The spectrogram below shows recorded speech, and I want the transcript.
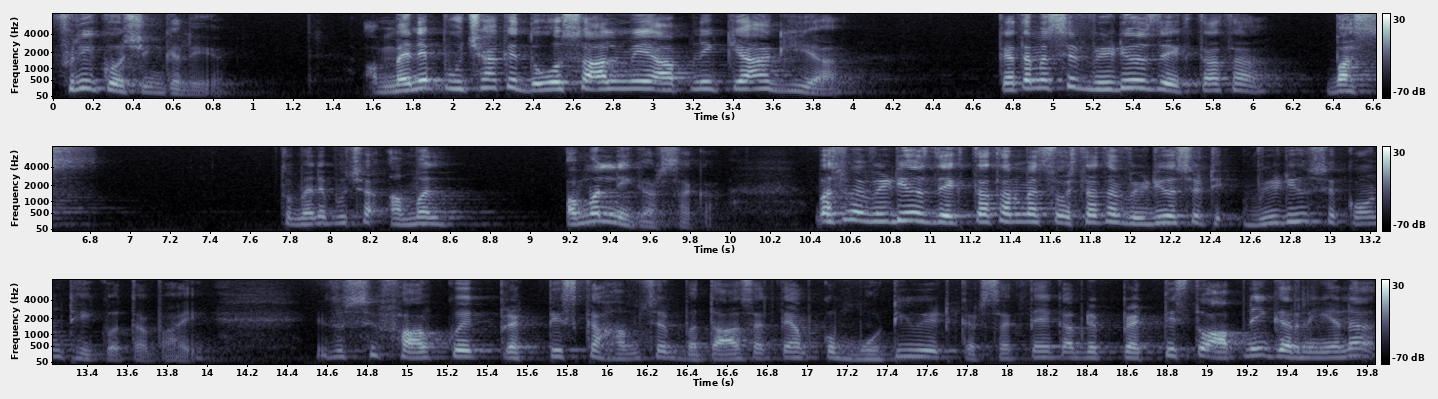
فری کوچنگ کے لیے۔ اب میں نے پوچھا کہ دو سال میں آپ نے کیا کیا؟ کہتا میں صرف ویڈیوز دیکھتا تھا، بس۔ تو میں نے پوچھا، عمل؟ عمل نہیں کر سکا۔ بس میں ویڈیوز دیکھتا تھا اور میں سوچتا تھا ویڈیو سے ویڈیو سے کون ٹھیک ہوتا بھائی؟ یہ تو صرف آپ کو ایک پریکٹس کا ہم سے بتا سکتے ہیں، آپ کو موٹیویٹ کر سکتے ہیں کہ آپ نے پریکٹس تو آپ نہیں کر رہی ہے نا۔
